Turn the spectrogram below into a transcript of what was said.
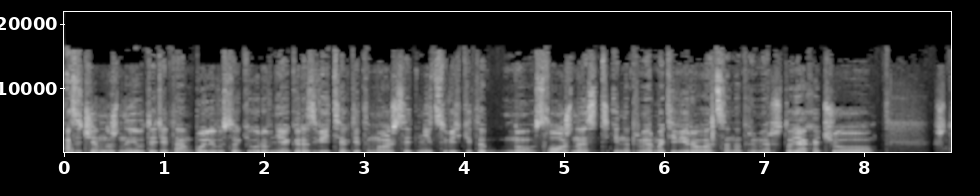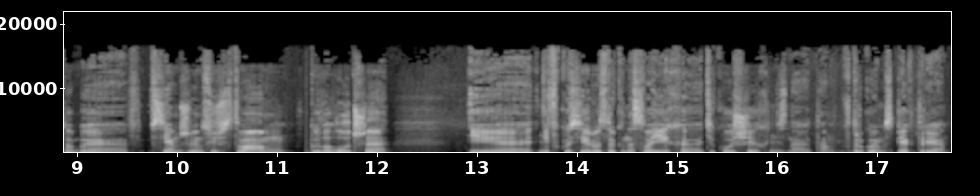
а зачем нужны вот эти там более высокие уровни эго-развития, где ты можешь соединиться, увидеть какие-то, ну, сложность и, например, мотивироваться, например, что я хочу, чтобы всем живым существам было лучше, и не фокусироваться только на своих э, текущих, не знаю, там, в другом спектре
